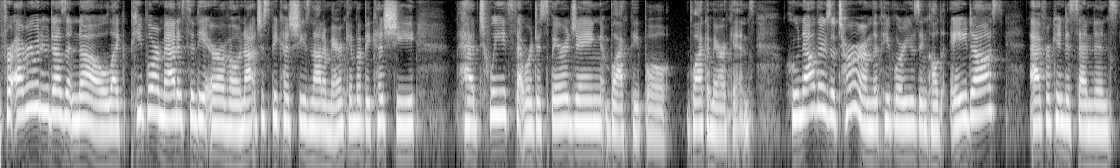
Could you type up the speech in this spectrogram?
for everyone who doesn't know, like people are mad at Cynthia Erivo not just because she's not American, but because she had tweets that were disparaging black people, black Americans, who now there's a term that people are using called ADOS, African descendants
